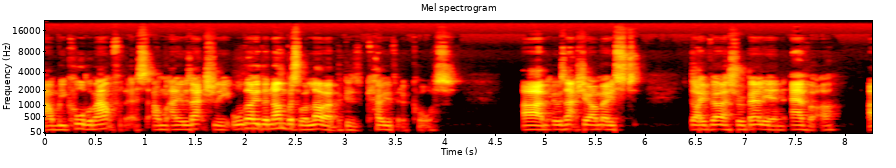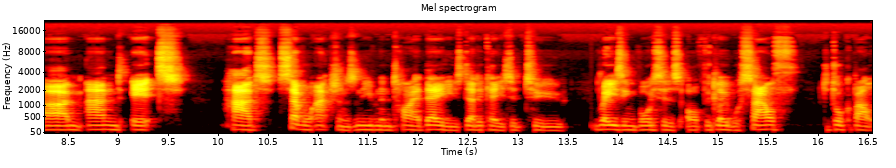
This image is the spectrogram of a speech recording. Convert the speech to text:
and we call them out for this. And, and, it was actually, although the numbers were lower because of COVID, of course, um, it was actually our most diverse rebellion ever, um, and it had several actions and even entire days dedicated to raising voices of the global south to talk about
